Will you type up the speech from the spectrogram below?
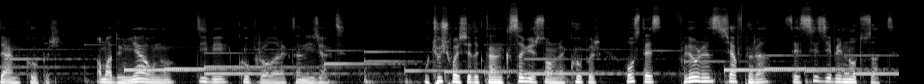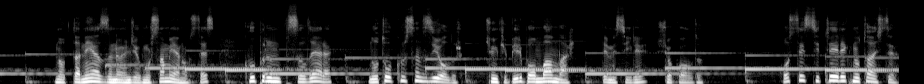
Dan Cooper. Ama dünya onu D.B. Cooper olarak tanıyacaktı. Uçuş başladıktan kısa bir sonra Cooper, hostes Florence Schaffner'a sessizce bir not uzattı. Notta ne yazdığını önce umursamayan hostes, Cooper'ın fısıldayarak "Notu okursanız iyi olur çünkü bir bombam var." demesiyle şok oldu. Hostes titreyerek notu açtı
